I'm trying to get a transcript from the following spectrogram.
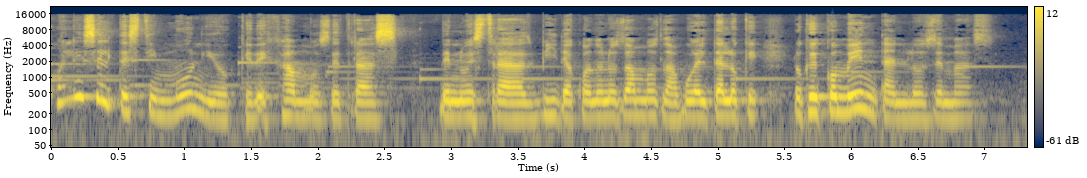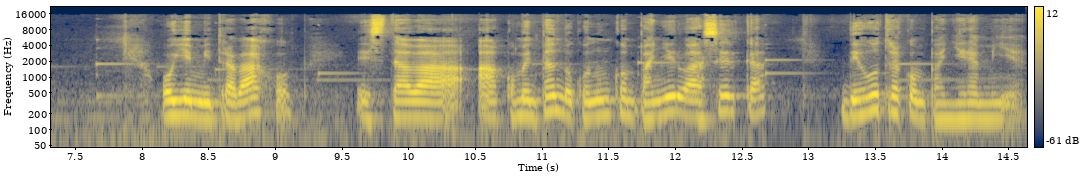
¿Cuál es el testimonio que dejamos detrás de nuestra vida cuando nos damos la vuelta, lo que, lo que comentan los demás? Hoy en mi trabajo estaba ah, comentando con un compañero acerca de otra compañera mía,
